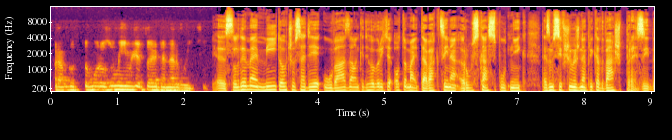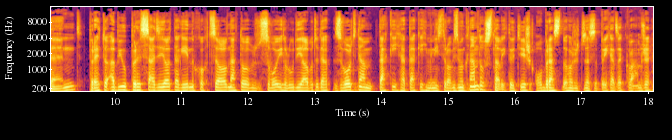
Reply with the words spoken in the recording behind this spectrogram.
Opravdu tomu rozumím, že to je denervující. E, sledujeme my to, čo sa deje u vás, ale keď hovoríte o tom aj tá vakcína Ruská Sputnik, tak sme si všimli, že napríklad váš prezident, preto aby ju presadil, tak jednoducho chcel na to svojich ľudí, alebo teda zvolte tam takých a takých ministrov, aby sme k nám dostali. To je tiež obraz toho, že zase prichádza k vám, že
